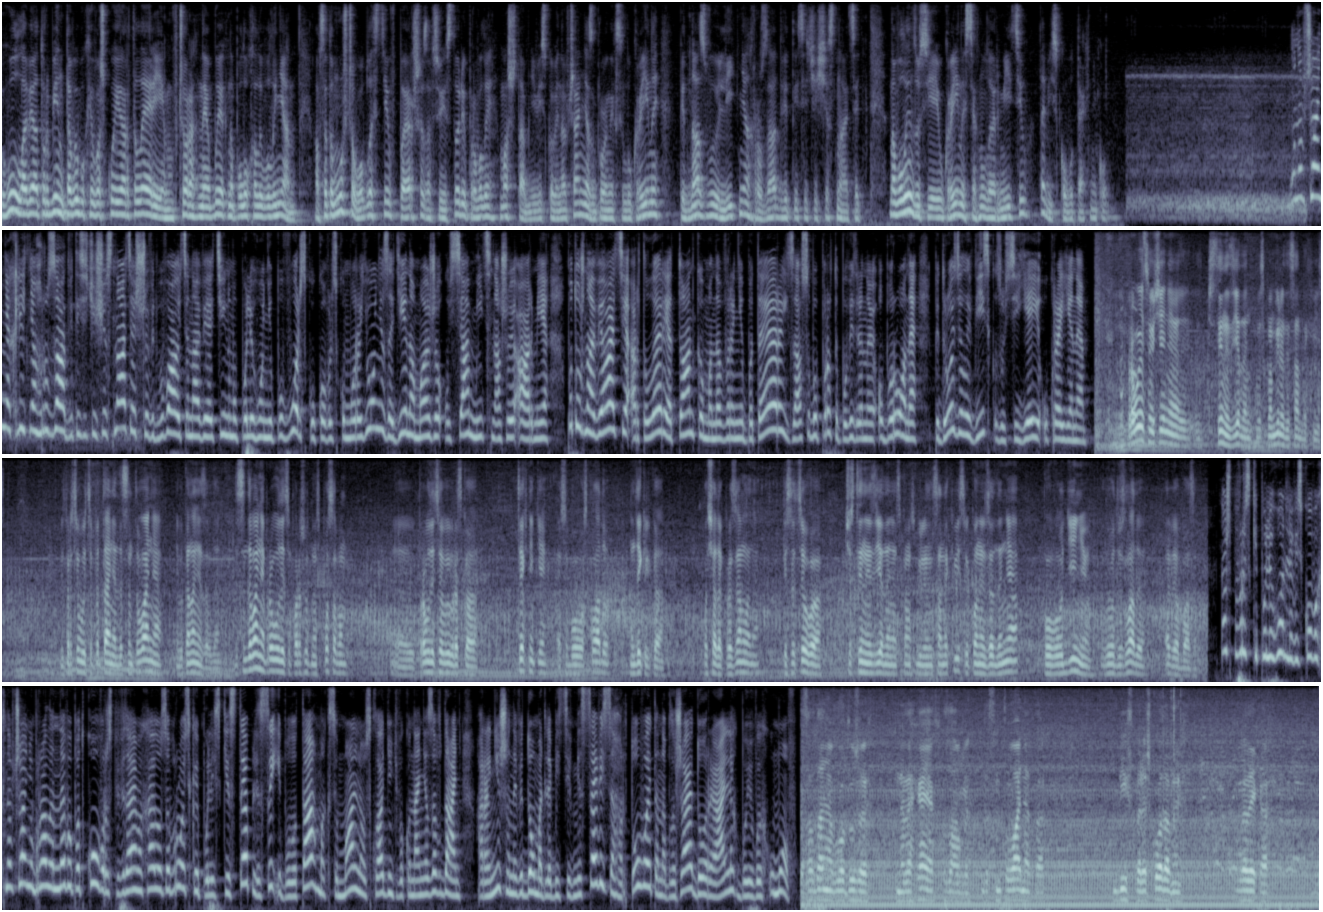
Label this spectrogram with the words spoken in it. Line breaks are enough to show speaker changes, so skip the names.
Гул авіатурбін та вибухи важкої артилерії вчора неабияк наполохали волинян. А все тому, що в області вперше за всю історію провели масштабні військові навчання збройних сил України під назвою Літня гроза 2016 На Волин з усієї України стягнули армійців та військову техніку.
У навчаннях літня гроза 2016, що відбуваються на авіаційному полігоні Поворськ у Ковальському районі, задіяна майже уся міць нашої армії. Потужна авіація, артилерія, танки, маневрені БТРи й засоби протиповітряної оборони, підрозділи військ з усієї України.
Проводяться учення частини з'єднань високомобільних десантних військ. Відпрацьовуються питання десантування і виконання завдань. Десантування проводиться парашутним способом, е, проводиться вибразка техніки, особового складу на декілька площадок приземлення. Після цього частини з'єднання з високомобільних десантних військ виконують завдання по володінню, виводу з ладу авіабази.
Наш Поворський полігон для військових навчань обрали не випадково, розповідає Михайло Забродський. Поліський степ, ліси і болота максимально ускладнюють виконання завдань. А раніше невідома для бійців місцевість загартовує та наближає до реальних бойових умов.
Завдання було дуже нелегке, як сказав би, десантування та біг з перешкодами, велика,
